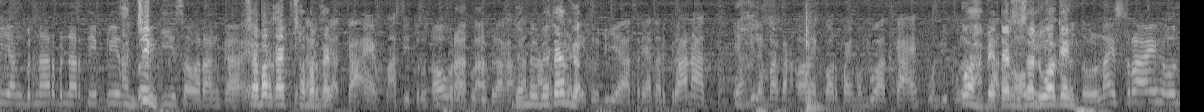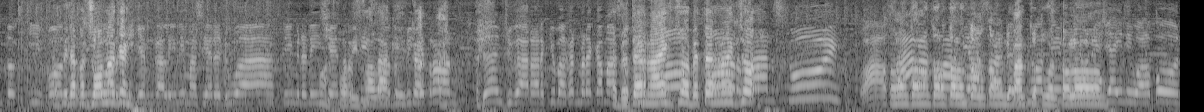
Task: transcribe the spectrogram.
yang benar-benar tipis Anjing. bagi seorang KF. Sabar, KF, sabar, KF. lihat KF masih terus Oh, rata. di belakang sana, BTR namun nggak? Itu dia ternyata granat yang dilemparkan oleh Korpai membuat KF pun dipulangkan. Wah, BTR sisa dua, geng. Betul, nice try untuk Evo. Tapi dapat zona, geng. Di game kali ini masih ada dua tim Indonesia yang tersisa lagi, untuk. Bigetron dan juga RRQ bahkan mereka masuk. BTR naik, Cok, BTR naik, Cok. Tolong, tolong, tolong, tolong, tolong, tolong, dibantu, Tuhan, tolong. Indonesia ini walaupun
